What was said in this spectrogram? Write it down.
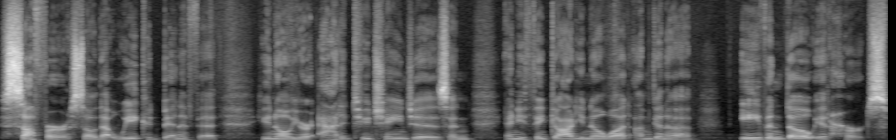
suffer so that we could benefit, you know, your attitude changes and, and you think, God, you know what? I'm going to, even though it hurts,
